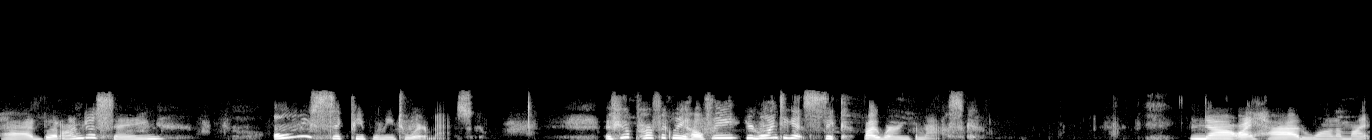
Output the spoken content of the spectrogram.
bad, but I'm just saying only sick people need to wear a mask. if you're perfectly healthy, you're going to get sick by wearing the mask. Now, I had one of my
